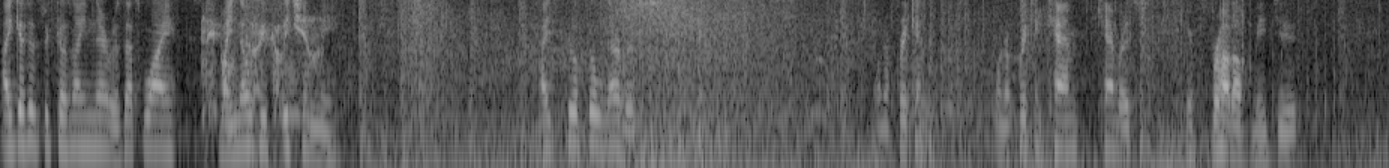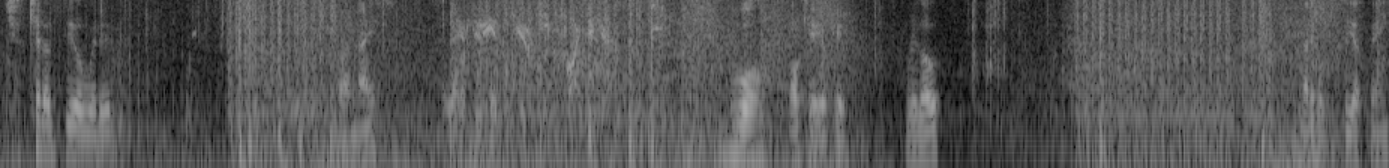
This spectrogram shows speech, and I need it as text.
I guess it's because I'm nervous. That's why my nose is itching me. I still feel nervous when a freaking when a freaking cam camera is in front of me, dude. Just cannot deal with it. Oh, nice. a lot of people. Whoa. Okay, okay. Reload. Not able to see, I think.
